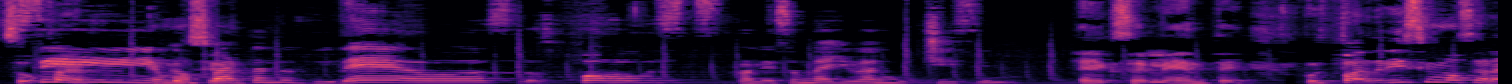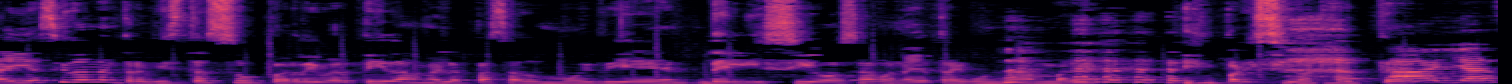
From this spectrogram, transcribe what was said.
Súper, Sí, compartan los videos, los posts, con eso me ayudan muchísimo. Excelente. Pues padrísimo, Saraí. Ha sido una entrevista súper divertida. Me la he pasado muy bien, deliciosa. Bueno, yo traigo un hambre impresionante. Ay, ya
